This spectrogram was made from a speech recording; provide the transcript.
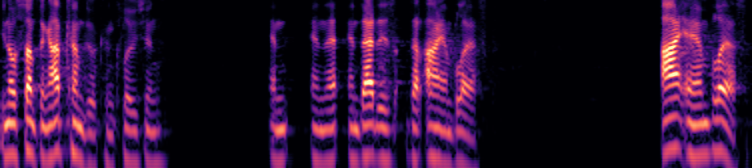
You know something, I've come to a conclusion, and, and, that, and that is that I am blessed. I am blessed.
